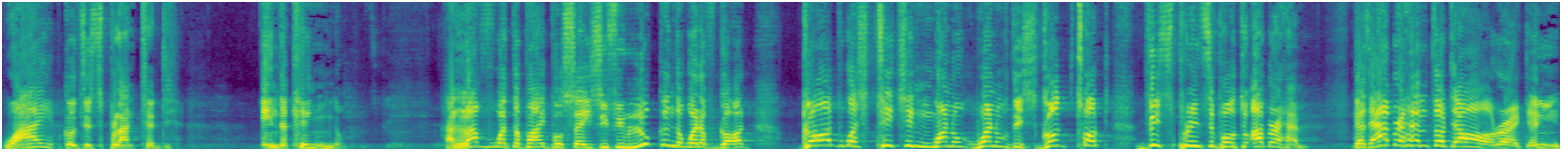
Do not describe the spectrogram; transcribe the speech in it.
Why? Because it's planted in the kingdom. I love what the Bible says. If you look in the Word of God, God was teaching one of, one of this. God taught this principle to Abraham. Because Abraham thought, oh, right, and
